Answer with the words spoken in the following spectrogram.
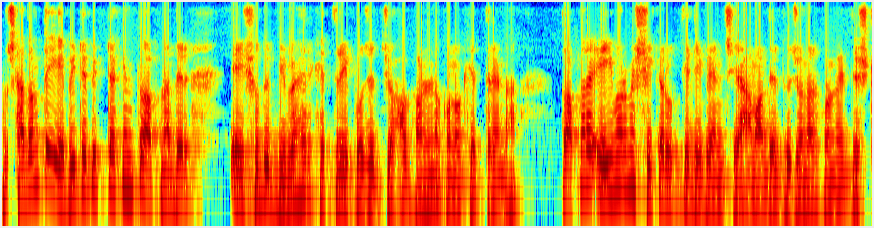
সাধারণত এই এভিডেভিটটা কিন্তু আপনাদের এই শুধু বিবাহের ক্ষেত্রেই প্রযোজ্য হবে, অন্য কোনো ক্ষেত্রে না। তো আপনারা এই মর্মে স্বীকারোক্তি দিবেন যে আমাদের দুজনের কোনো নির্দিষ্ট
